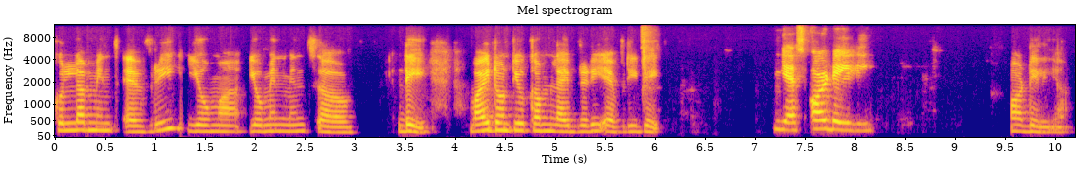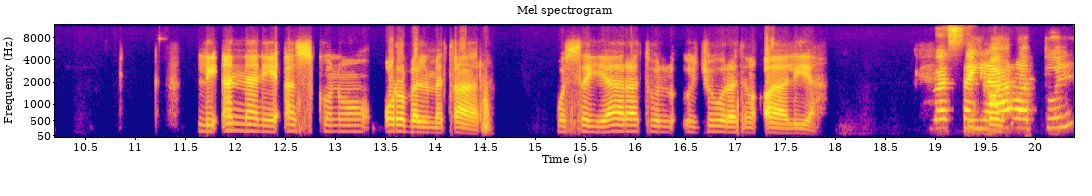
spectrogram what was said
Kulla means every. Yoma yomin means uh, day. Why don't you come library every day yes or daily or daily? Yeah. لأنني أسكن قرب المطار والسيارة الأجورة الغالية. Wasayaratul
